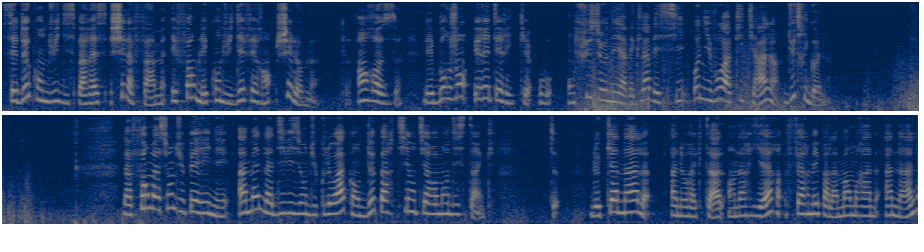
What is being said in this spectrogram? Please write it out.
Ces deux conduits disparaissent chez la femme et forment les conduits déférents chez l'homme. En rose, les bourgeons urétériques ont fusionné avec la vessie au niveau apical du trigone. La formation du périnée amène la division du cloaque en deux parties entièrement distinctes. Le canal en arrière, fermé par la membrane anale,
